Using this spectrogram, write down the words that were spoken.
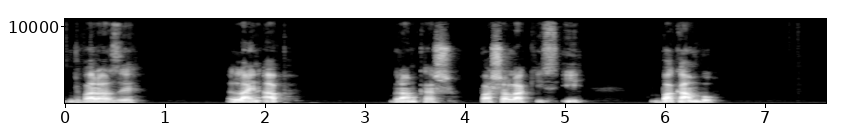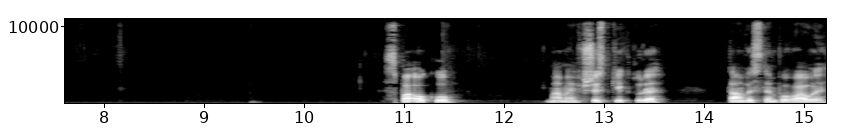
dwa razy Line Up, bramkarz Paszalakis i Bakambu. Z Paoku mamy wszystkie, które tam występowały.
